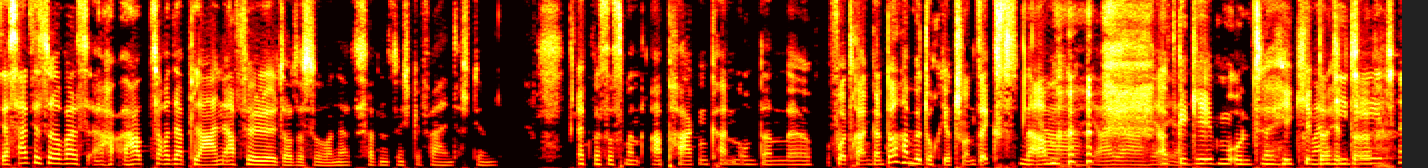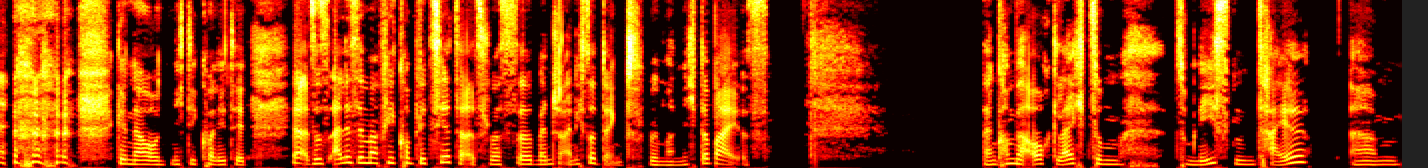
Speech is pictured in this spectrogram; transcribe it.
das hatte sowas, Hauptsache der Plan erfüllt oder so. Ne? Das hat uns nicht gefallen, das stimmt etwas, das man abhaken kann und dann äh, vortragen kann. Da haben wir doch jetzt schon sechs Namen ja, ja, ja, abgegeben und äh, Häkchen Quantität. dahinter. genau, und nicht die Qualität. Ja, also es ist alles immer viel komplizierter, als was äh, Mensch eigentlich so denkt, wenn man nicht dabei ist. Dann kommen wir auch gleich zum, zum nächsten Teil. Ähm,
